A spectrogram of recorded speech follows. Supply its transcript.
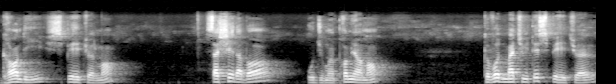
grandir spirituellement, sachez d'abord, ou du moins premièrement, que votre maturité spirituelle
